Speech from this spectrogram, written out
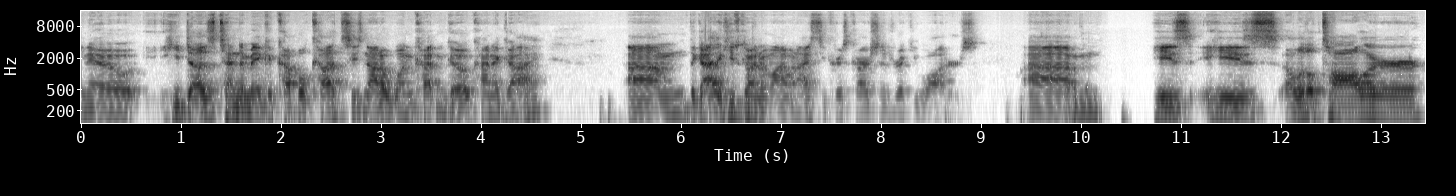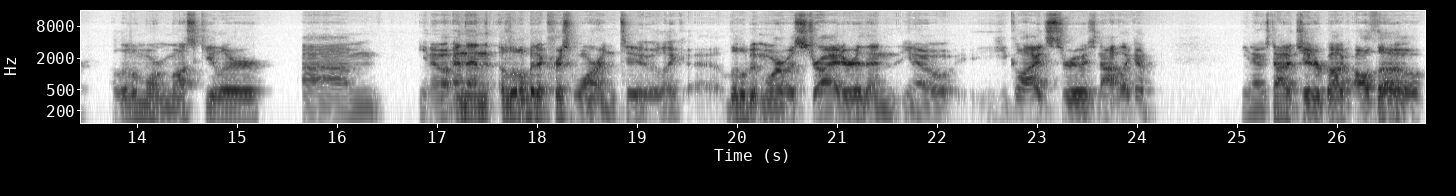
you know, he does tend to make a couple cuts. He's not a one cut and go kind of guy. Um, the guy that keeps coming to mind when I see Chris Carson is Ricky Watters. Um, he's he's a little taller, a little more muscular, um, you know, and then a little bit of Chris Warren too, like a little bit more of a strider than you know he glides through. He's not like a, you know, he's not a jitterbug. Although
